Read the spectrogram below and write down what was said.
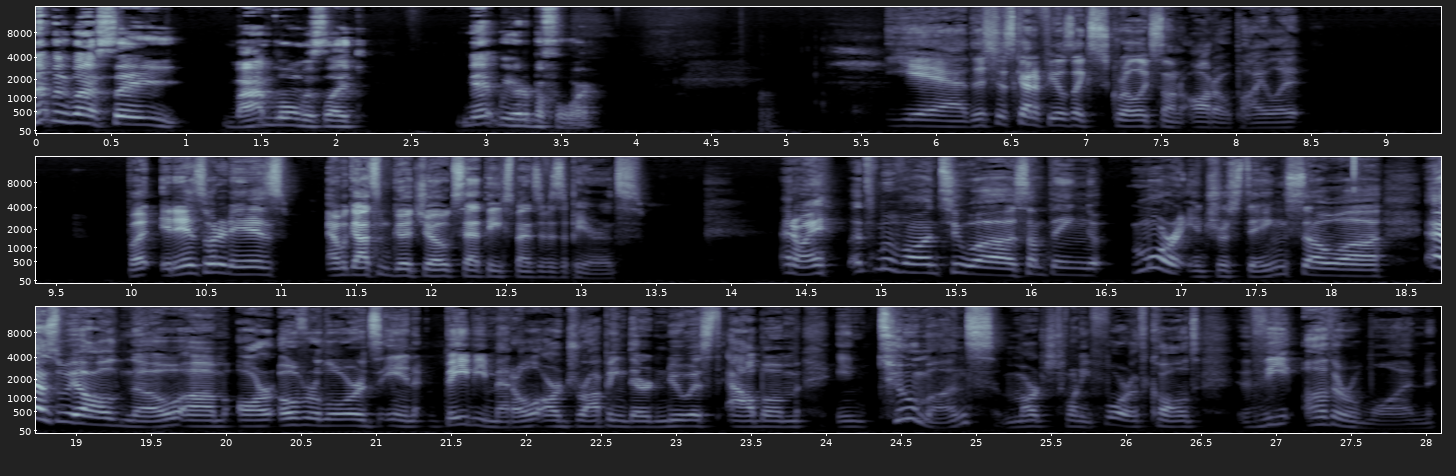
not really when I say mind blowing. Was like, yeah, we heard it before. Yeah, this just kind of feels like Skrillex on autopilot. But it is what it is, and we got some good jokes at the expense of his appearance. Anyway, let's move on to uh, something more interesting. So, uh, as we all know, um, our overlords in Babymetal are dropping their newest album in two months, March 24th, called The Other One.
